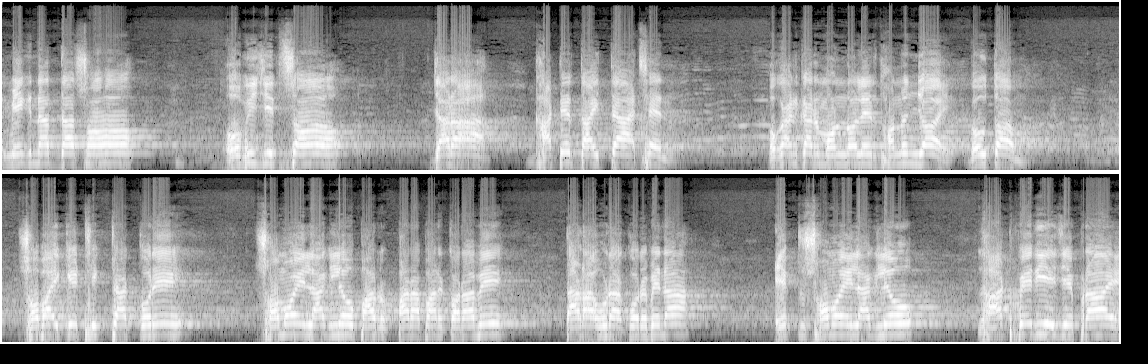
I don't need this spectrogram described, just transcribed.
মেঘনাথ দাস সহ, অভিজিৎ সহ, যারা ঘাটের দায়িত্বে আছেন ওখানকার মন্ডলের ধনঞ্জয় গৌতম। সবাইকে ঠিকঠাক করে সময় লাগলেও পার- পারাপার করাবে, তাড়াহুড়া করবে না। একটু সময় লাগলেও ঘাট পেরিয়ে যে প্রায়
